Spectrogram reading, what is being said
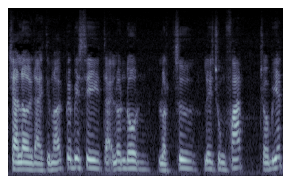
Trả lời đài tiếng nói BBC tại London, luật sư Lê Trung Phát cho biết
